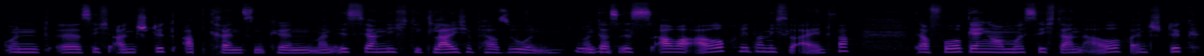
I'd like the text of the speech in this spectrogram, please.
und äh, sich ein Stück abgrenzen können. Man ist ja nicht die gleiche Person. Mhm. Und das ist aber auch wieder nicht so einfach. Der Vorgänger muss sich dann auch ein Stück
